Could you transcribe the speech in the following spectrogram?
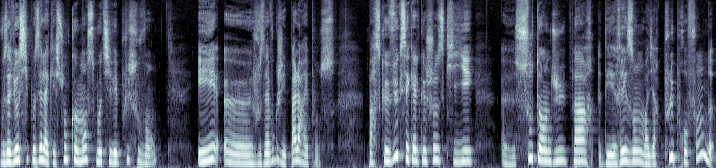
Vous avez aussi posé la question comment se motiver plus souvent? Et euh, je vous avoue que j'ai pas la réponse parce que vu que c'est quelque chose qui est euh, sous-tendu par des raisons, on va dire, plus profondes,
